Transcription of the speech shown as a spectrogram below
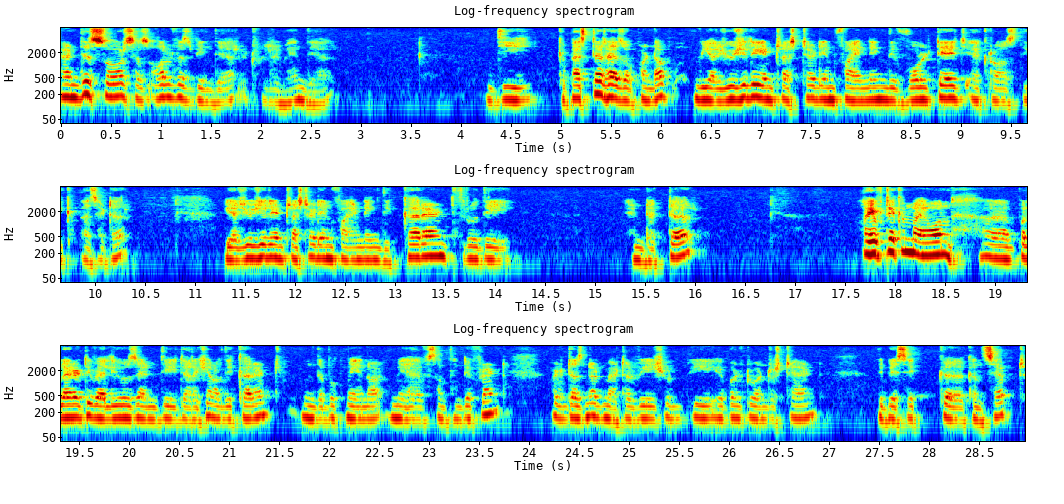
And this source has always been there. It will remain there. The capacitor has opened up. We are usually interested in finding the voltage across the capacitor. We are usually interested in finding the current through the inductor I have taken my own uh, polarity values and the direction of the current. The book may not may have something different, but it does not matter. We should be able to understand the basic uh, concept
